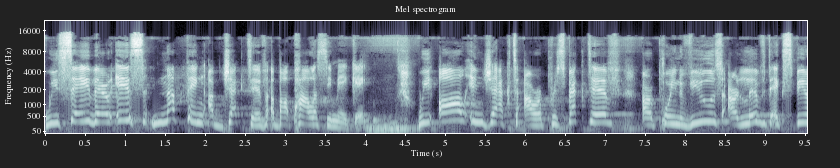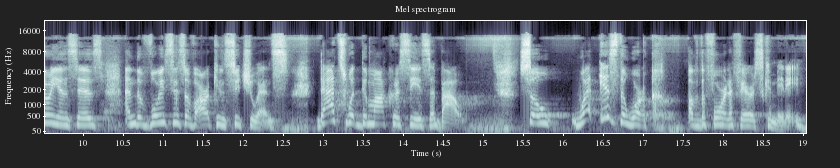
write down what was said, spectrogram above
We say there is nothing objective about policymaking. We all inject our perspective, our point of views, our lived experiences, and the voices of our constituents. That's what democracy is about. So what is the work of the Foreign Affairs Committee?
